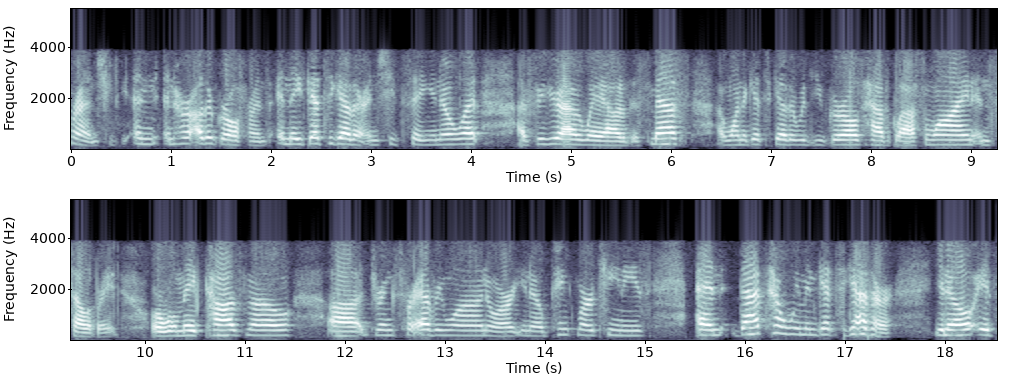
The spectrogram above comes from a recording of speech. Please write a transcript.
friend she'd and and her other girlfriends and they'd get together and she'd say you know what? I figured out a way out of this mess. I want to get together with you girls have a glass of wine and celebrate. Or we'll make cosmo uh drinks for everyone or you know pink martinis. And that's how women get together. You know it's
